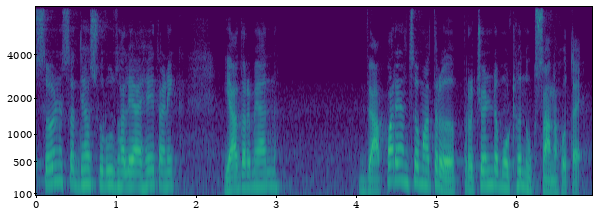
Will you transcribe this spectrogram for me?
सण सध्या सुरू झाले आहेत आणि या दरम्यान व्यापाऱ्यांचं मात्र प्रचंड मोठं नुकसान होत आहे.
